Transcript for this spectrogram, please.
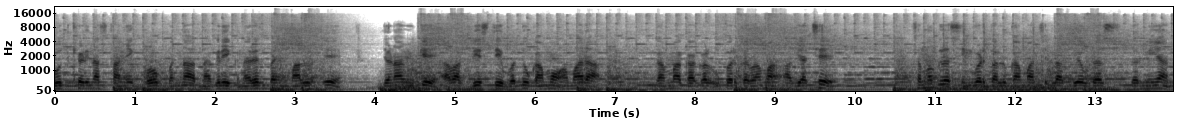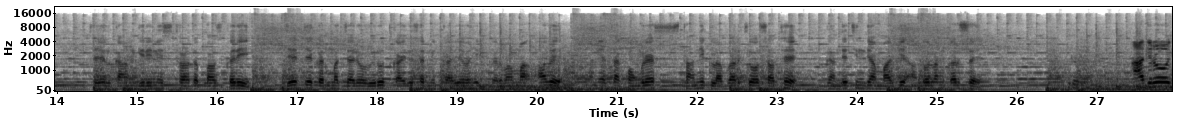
બુદખેડીના સ્થાનિક ભોગ બનનાર નાગરિક નરેશભાઈ માલએ જણાવ્યું કે, આવા ત્રીસથી વધુ કામો અમારા ગામમાં કાગળ ઉપર કરવામાં આવ્યા છે. સમગ્ર સિંગવડ તાલુકામાં છેલ્લા બે વર્ષ દરમિયાન થયેલ કામગીરીની સ્થળ તપાસ કરી, જે તે કર્મચારીઓ વિરુદ્ધ કાયદેસરની કાર્યવાહી કરવામાં આવે, અન્યથા કોંગ્રેસ સ્થાનિક લાભાર્થીઓ સાથે ગાંધી ચિંધ્યા માર્ગે આંદોલન કરશે. આજરોજ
